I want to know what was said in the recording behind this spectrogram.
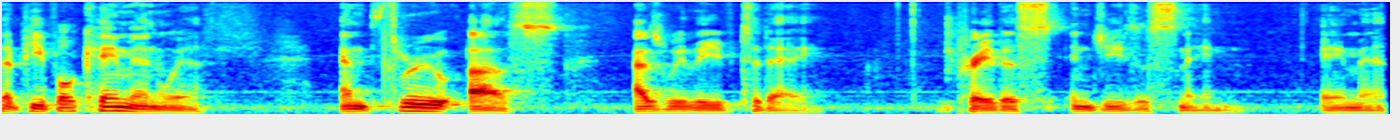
that people came in with, and through us as we leave today. We pray this in Jesus' name. Amen.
